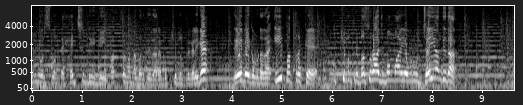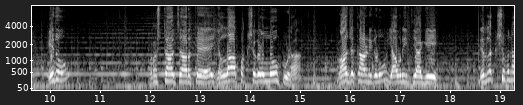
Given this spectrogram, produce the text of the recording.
ಮುಂದುವರಿಸುವಂತೆ ಎಚ್ ಡಿ ಡಿ ಪತ್ರವನ್ನ ಬರೆದಿದ್ದಾರೆ ಮುಖ್ಯಮಂತ್ರಿಗಳಿಗೆ. ದೇವೇಗೌಡರ ಈ ಪತ್ರಕ್ಕೆ ಮುಖ್ಯಮಂತ್ರಿ ಬಸವರಾಜ ಬೊಮ್ಮಾಯಿ ಅವರು ಜೈ ಅಂದಿದ್ದಾರೆ. ಇದು ಭ್ರಷ್ಟಾಚಾರಕ್ಕೆ ಎಲ್ಲಾ ಪಕ್ಷಗಳಲ್ಲೂ ಕೂಡ ರಾಜಕಾರಣಿಗಳು ಯಾವ ರೀತಿಯಾಗಿ ನಿರ್ಲಕ್ಷ್ಯವನ್ನ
